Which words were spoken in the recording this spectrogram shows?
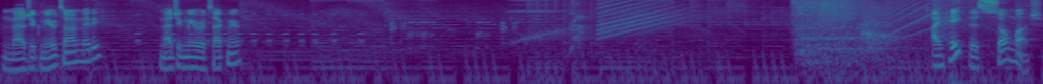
Magic mirror time, maybe? Magic mirror attack mirror? I hate this so much.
